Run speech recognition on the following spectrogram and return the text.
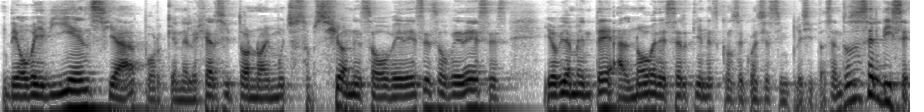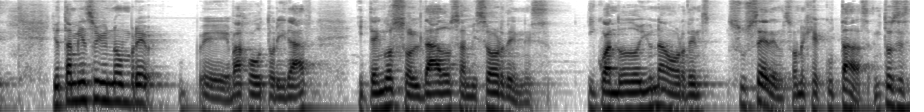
de, obediencia, porque en el ejército no hay muchas opciones, obedeces, obedeces, y obviamente al no obedecer tienes consecuencias implícitas. Entonces él dice, yo también soy un hombre eh, bajo autoridad y tengo soldados a mis órdenes y cuando doy una orden suceden, son ejecutadas. Entonces,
